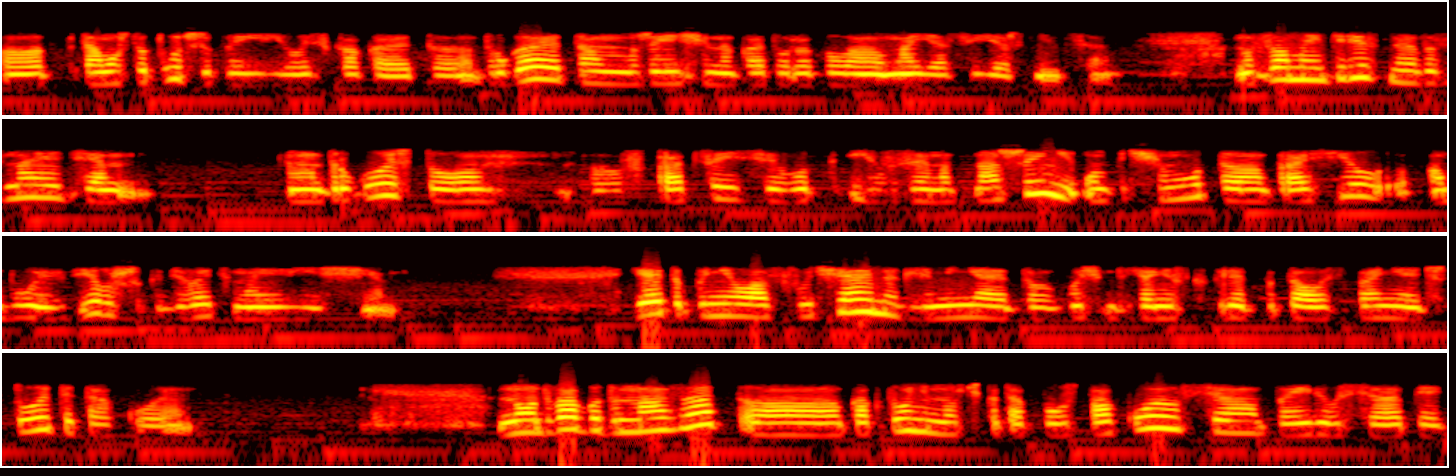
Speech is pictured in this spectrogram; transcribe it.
э, потому что тут же появилась какая-то другая там женщина, которая была моя сверстница. Но самое интересное, вы знаете, другое, что э, в процессе вот их взаимоотношений он почему-то просил обоих девушек одевать мои вещи. Я это поняла случайно, для меня это, в общем-то, я несколько лет пыталась понять, что это такое. Но два года назад э, как-то он немножечко так поуспокоился, появился опять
